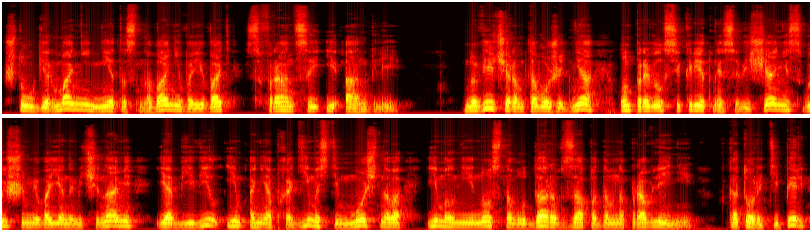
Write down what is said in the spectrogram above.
что у Германии нет оснований воевать с Францией и Англией. Но вечером того же дня он провел секретное совещание с высшими военными чинами и объявил им о необходимости мощного и молниеносного удара в западном направлении, который теперь,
